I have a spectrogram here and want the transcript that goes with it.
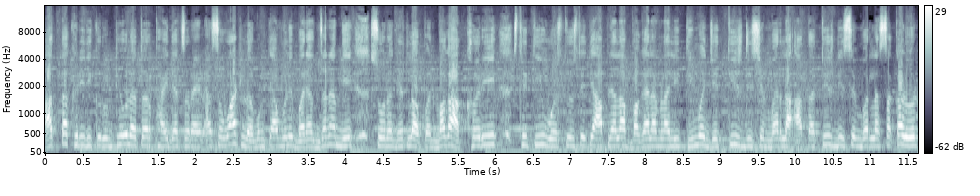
आत्ता खरेदी करून ठेवलं तर फायद्याचं राहील असं वाटलं. मग त्यामुळे बऱ्याच जणांनी सोनं घेतलं. पण बघा खरी स्थिती वस्तुस्थिती आपल्याला बघायला मिळाली. ती म्हणजे तीस डिसेंबरला. आता तीस डिसेंबरला सकाळून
